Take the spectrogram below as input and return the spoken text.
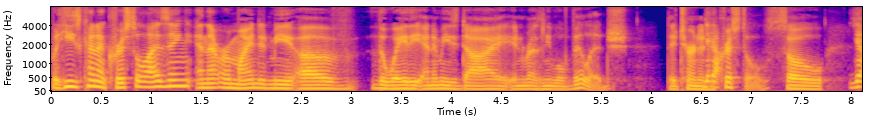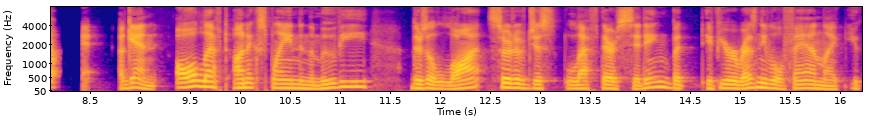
But he's kind of crystallizing, and that reminded me of the way the enemies die in Resident Evil Village. They turn into Yeah. crystals. So Yep. again, all left unexplained in the movie. There's a lot sort of just left there sitting, but if you're a Resident Evil fan, like you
